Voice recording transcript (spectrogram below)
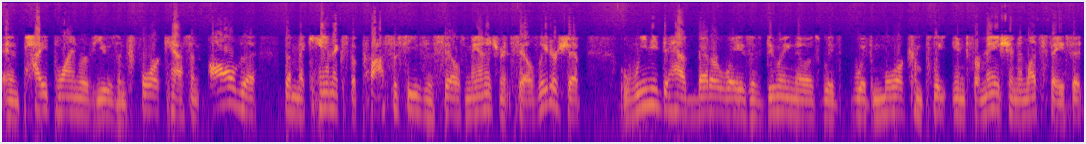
and pipeline reviews and forecasts and all the, the mechanics, the processes of sales management, sales leadership, we need to have better ways of doing those with, with more complete information. And let's face it,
